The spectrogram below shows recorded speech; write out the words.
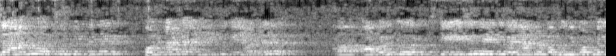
ജാനു അച്ഛമ്പത്തിന് പൊന്നാട അണിയിക്കുകയാണ്. അവർക്ക് സ്റ്റേജിലേക്ക് വരാനുള്ള ബുദ്ധിമുട്ട്.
